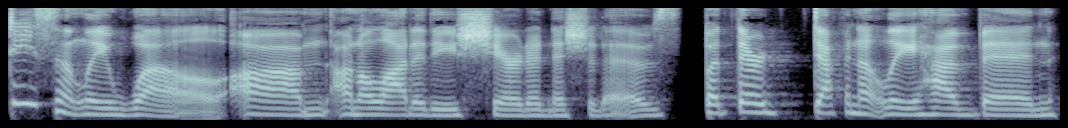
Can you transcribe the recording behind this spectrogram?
decently well um, on a lot of these shared initiatives. But there definitely have been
